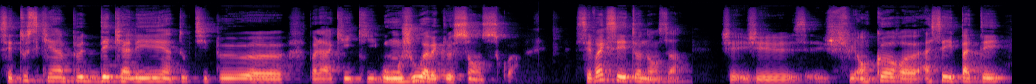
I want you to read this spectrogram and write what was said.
c'est tout ce qui est un peu décalé, un tout petit peu, euh, voilà, qui, qui, où on joue avec le sens, quoi. C'est vrai que c'est étonnant, ça. je suis encore euh, assez épaté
